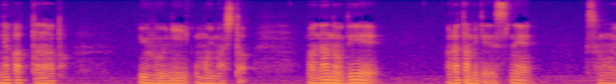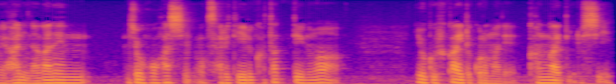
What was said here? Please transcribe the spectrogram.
いなかったなというふうに思いました、まあ、なので改めてですねそのやはり長年情報発信をされている方っていうのはよく深いところまで考えているし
